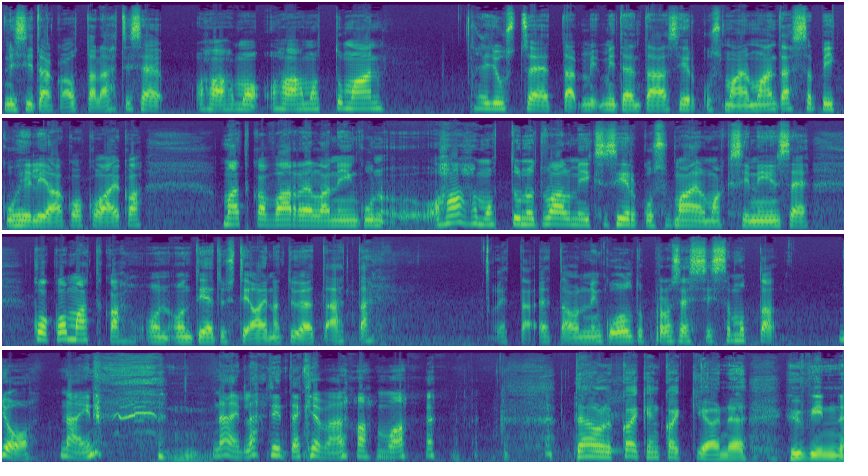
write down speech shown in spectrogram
niin sitä kautta lähti se hahmo, hahmottumaan. Ja just se, että m- miten tämä sirkusmaailma on tässä pikkuhiljaa koko aika matkan varrella niin kuin hahmottunut valmiiksi sirkusmaailmaksi, niin se koko matka on, on tietysti aina työtä, että, että, että on niin kuin oltu prosessissa, mutta joo, näin. näin lähdin tekemään hahmoa. Tämä on kaiken kaikkiaan hyvin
